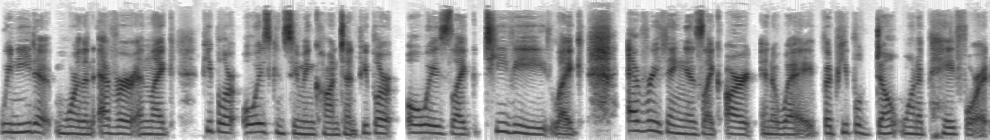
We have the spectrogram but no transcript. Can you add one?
we need it more than ever and like people are always consuming content people are always like tv like everything is like art in a way but people don't want to pay for it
